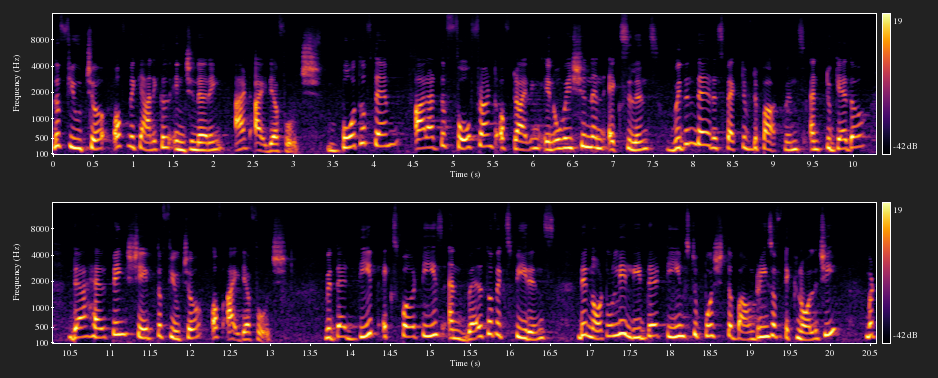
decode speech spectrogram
the future of mechanical engineering at IdeaForge. Both of them are at the forefront of driving innovation and excellence within their respective departments, and together they are helping shape the future of IdeaForge. With their deep expertise and wealth of experience, they not only lead their teams to push the boundaries of technology, but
